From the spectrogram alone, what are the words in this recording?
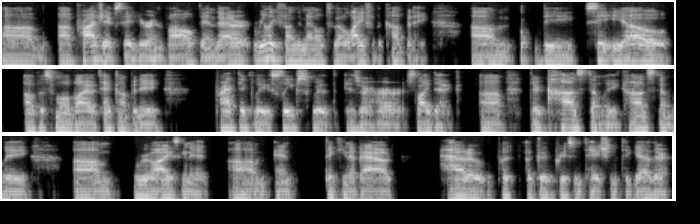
um, uh, projects that you're involved in that are really fundamental to the life of the company. Um, the CEO of a small biotech company practically sleeps with his or her slide deck. Uh, they're constantly, constantly um, revising it um, and thinking about how to put a good presentation together.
